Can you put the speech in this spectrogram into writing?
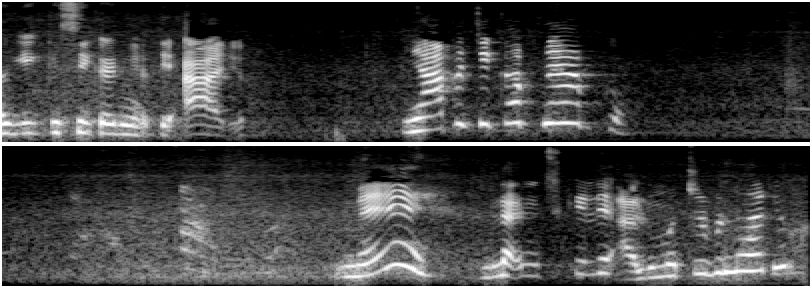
हगी किसी करनी होती आ रही हो। यहाँ पे चिका अपने आपको मैं लंच के लिए आलू मटर बना रही हूँ।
